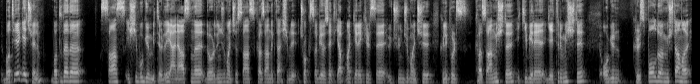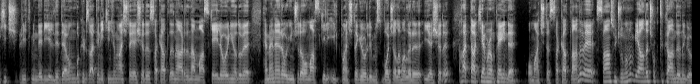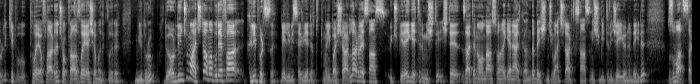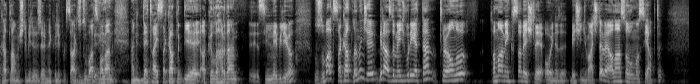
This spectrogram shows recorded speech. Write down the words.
Batı'ya geçelim. Batı'da da Suns işi bugün bitirdi. Yani aslında dördüncü maçı Suns kazandıktan şimdi çok kısa bir özet yapmak gerekirse üçüncü maçı Clippers kazanmıştı. 2-1'e getirmişti. O gün Chris Paul dönmüştü ama hiç ritminde değildi. Devin Booker zaten ikinci maçta yaşadığı sakatlığın ardından maskeyle oynuyordu ve hemen her oyuncu da o maskeli ilk maçta gördüğümüz bocalamaları yaşadı. Hatta Cameron Payne de o maçta sakatlandı ve Suns hücumunun bir anda çok tıkandığını gördük ki bu playofflarda çok fazla yaşamadıkları bir durum. Dördüncü maçta ama bu defa Clippers'ı belli bir seviyede tutmayı başardılar ve Suns 3-1'e getirmişti. İşte zaten ondan sonra genel kanında 5. maçta artık Suns'ın işi bitireceği yönündeydi. Zubat sakatlanmıştı bir de üzerine Clippers. Artık Zubat falan hani detay sakatlık diye akıllardan e, silinebiliyor. Zubat sakatlanınca biraz da mecburiyetten Tronlu tamamen kısa beşle oynadı 5. maçta ve alan savunması yaptı.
